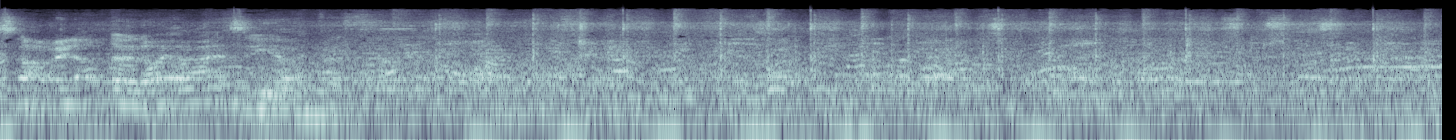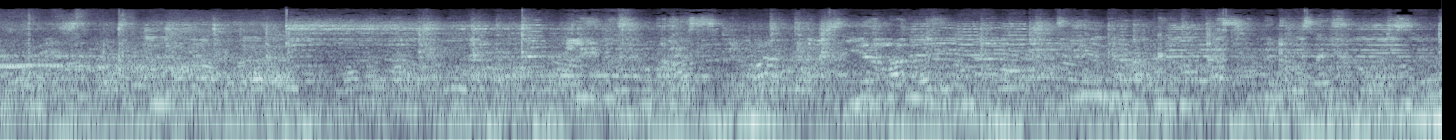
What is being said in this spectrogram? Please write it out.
So, wir haben eine neue Reise hier. Liebe Fluggäste, wir landen. Vielen Dank, dass Sie mit uns geflogen sind.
